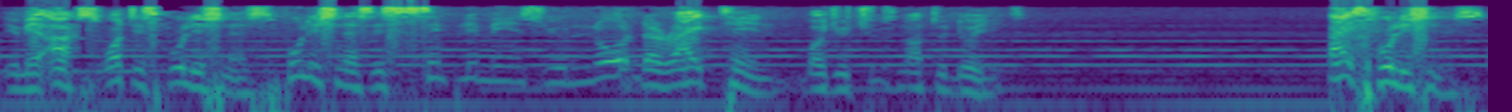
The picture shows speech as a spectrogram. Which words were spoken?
You may ask, what is foolishness? Foolishness is simply means you know the right thing, but you choose not to do it. That is foolishness.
